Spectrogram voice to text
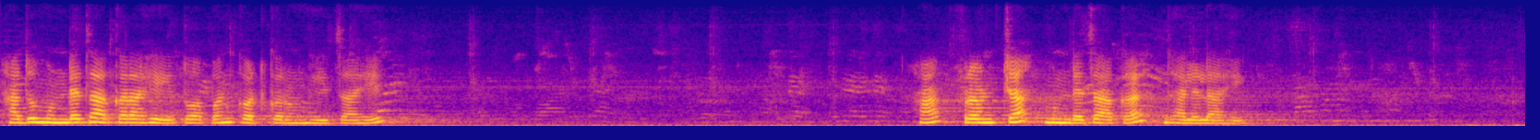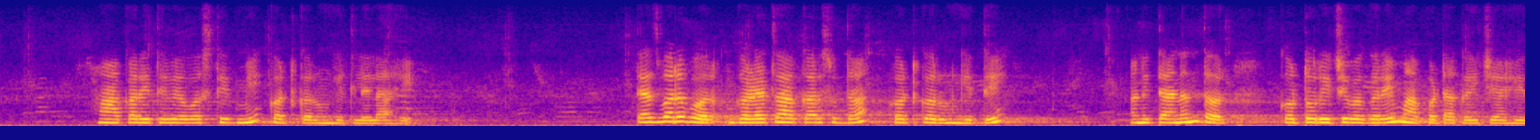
हा जो मुंड्याचा आकार आहे तो आपण कट करून घ्यायचा आहे. हा फ्रंटच्या मुंड्याचा आकार झालेला आहे. हा आकार इथे व्यवस्थित मी कट करून घेतलेला आहे. त्याचबरोबर गळ्याचा आकारसुद्धा कट करून घेते. आणि त्यानंतर कटोरीची वगैरे मापं टाकायची आहेत.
